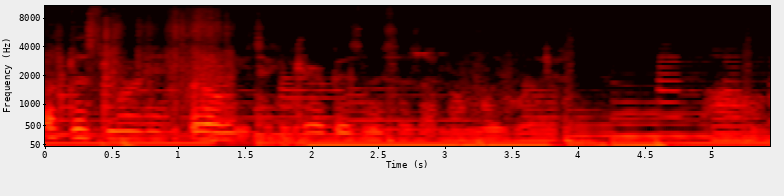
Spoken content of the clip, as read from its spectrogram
up this morning early, taking care of business as I normally would. Um,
